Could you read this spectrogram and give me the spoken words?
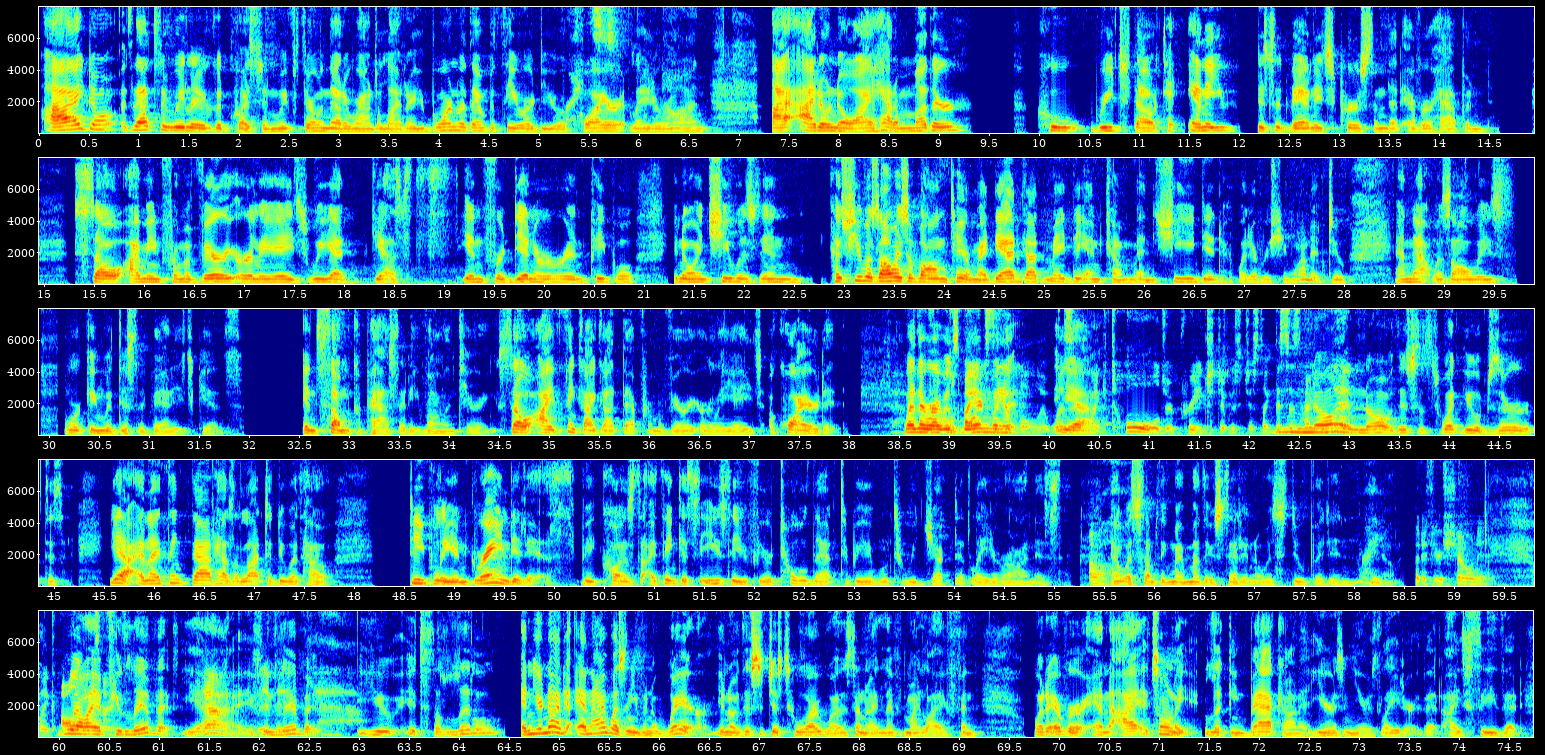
I don't. That's a really a good question. We've thrown that around a lot. Are you born with empathy, or do you acquire it later on? I I don't know. I had a mother who reached out to any disadvantaged person that ever happened. So I mean, from a very early age, we had guests in for dinner and people, you know, and she was in because she was always a volunteer. My dad got made the income, and she did whatever she wanted to, and that was always working with disadvantaged kids in some capacity, volunteering. So I think I got that from a very early age, acquired it. Whether I was by born example. with It it, wasn't yeah. like told or preached. It was just like, this is how no, you live. no, this is what you observed. This- yeah, and I think that has a lot to do with how deeply ingrained it is, because I think it's easy if you're told that to be able to reject it later on. As Oh. that was something my mother said, and it was stupid, and you know. But if you're shown it, like all well, if you live it, yeah, Yeah, you if live you it, live it, you it's the little, and you're not, and I wasn't even aware. You know, this is just who I was, and I lived my life, and whatever. And I, it's only looking back on it years and years later that I see that.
